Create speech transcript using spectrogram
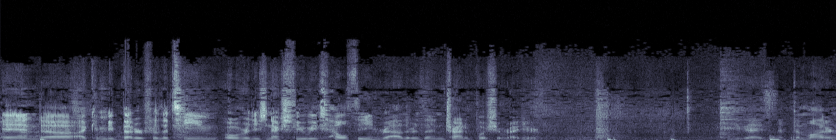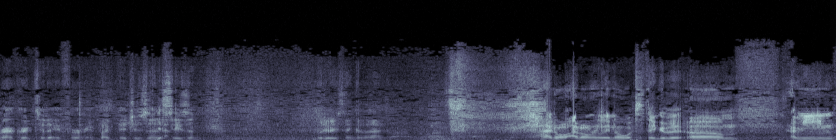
and uh, I can be better for the team over these next few weeks healthy rather than trying to push it right here. You guys set the modern record today for hit by pitches in yeah. a season. What do you think of that? I don't. I don't really know what to think of it. Um, I mean,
